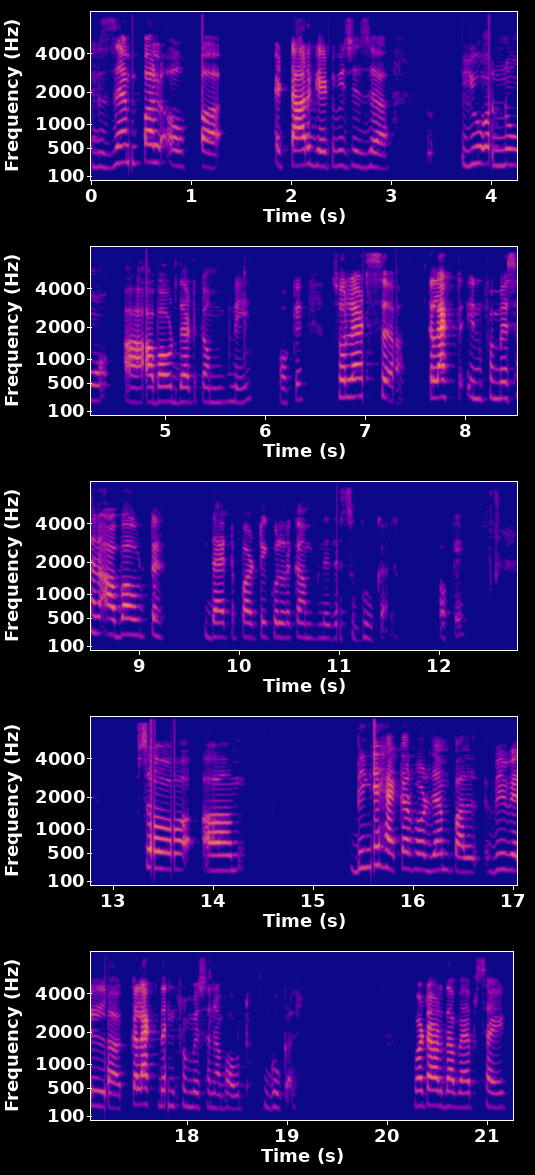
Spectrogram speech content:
example of uh, a target which is uh, you know uh, about that company. Okay? So let's uh, collect information about that particular company that's google okay? So um, being a hacker for example we will uh, collect the information about google. What are the website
